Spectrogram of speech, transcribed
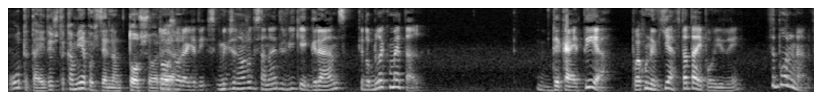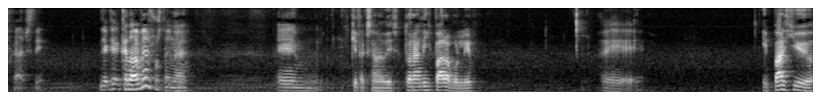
Ούτε τα ίδια, ούτε καμία εποχή δεν ήταν τόσο ωραία. Τόσο ωραία. Γιατί μην ξεχνάς ότι στα 90s βγήκε η grunge και το black metal. δεκαετία που έχουν βγει αυτά τα υποείδη δεν μπορεί να είναι ευχάριστη. Καταλαβαίνεις πώς το εννοώ. Ναι. Ε, κοίταξε να δεις. Τώρα ανοίγει πάρα πολύ. Ε, υπάρχει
